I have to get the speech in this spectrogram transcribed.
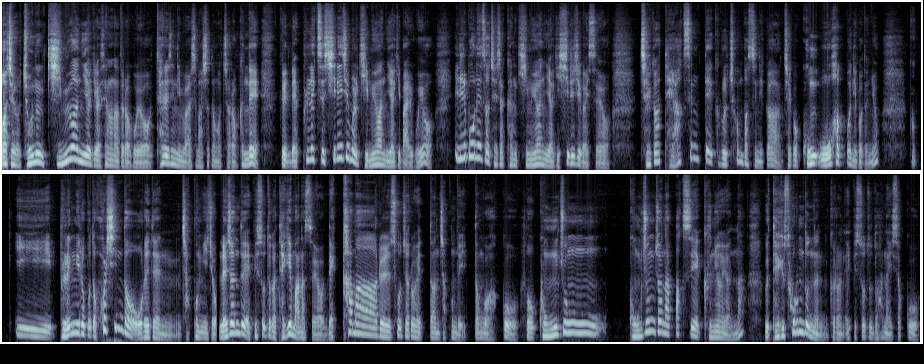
맞아요. 저는 기묘한 이야기가 생각나더라고요. 테레지님이 말씀하셨던 것처럼. 근데 그 넷플릭스 시리즈물 기묘한 이야기 말고요. 일본에서 제작한 기묘한 이야기 시리즈가 있어요. 제가 대학생 때 그걸 처음 봤으니까 제가 05학번이거든요. 그, 이 블랙미러보다 훨씬 더 오래된 작품이죠. 레전드 에피소드가 되게 많았어요. 네카마를 소재로 했던 작품도 있던 것 같고, 뭐 공중 공중전화 박스의 그녀였나? 그 되게 소름 돋는 그런 에피소드도 하나 있었고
